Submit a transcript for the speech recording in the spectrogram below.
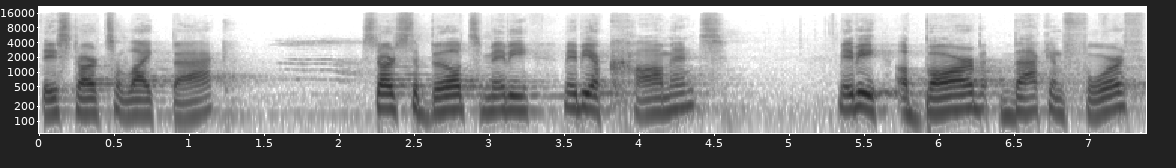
They start to like back. Starts to build to maybe, maybe a comment, maybe a barb back and forth.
